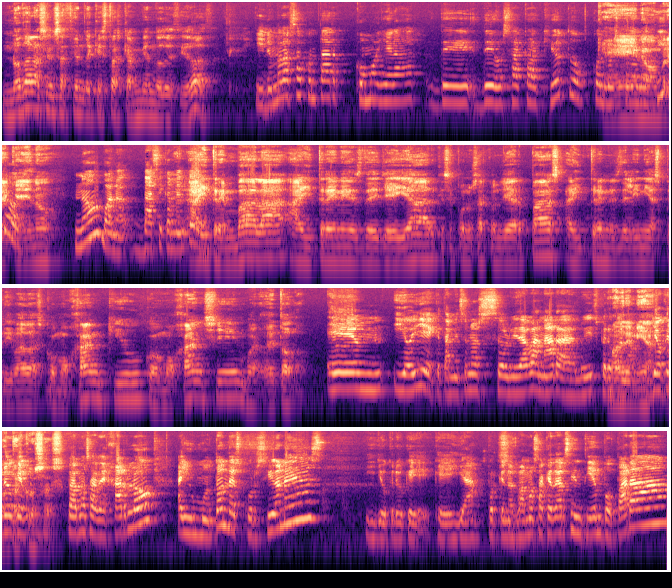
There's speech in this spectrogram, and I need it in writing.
no da la sensación de que estás cambiando de ciudad. ¿Y no me vas a contar cómo llegar de, de Osaka a Kioto con los trenecitos? no, hombre, que no. No, bueno, básicamente... Hay tren bala, hay trenes de JR que se pueden usar con JR Pass, hay trenes de líneas privadas como Hankyu, como Hanshin, bueno, de todo. Eh, y oye, que también se nos olvidaba Nara, Luis, pero Madre bueno, mía, yo creo que cosas. vamos a dejarlo. Hay un montón de excursiones y yo creo que, que ya, porque nos vamos a quedar sin tiempo para...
